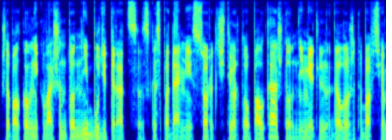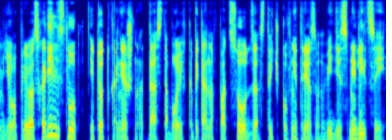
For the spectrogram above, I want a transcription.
что полковник Вашингтон не будет драться с господами из 44-го полка, что он немедленно доложит обо всем его превосходительству, и тот, конечно, отдаст обоих капитанов под суд за стычку в нетрезвом виде с милицией,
